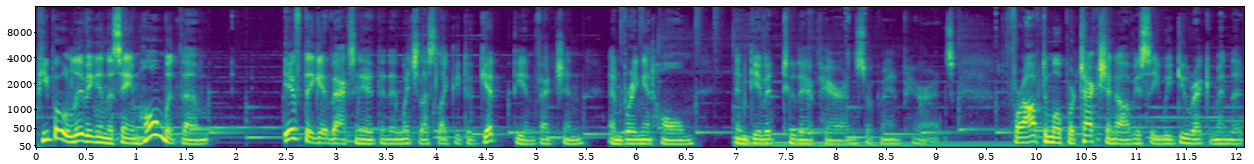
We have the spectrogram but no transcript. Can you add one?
people living in the same home with them, if they get vaccinated, then they're much less likely to get the infection and bring it home and give it to their parents or grandparents. For optimal protection, obviously, we do recommend that,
